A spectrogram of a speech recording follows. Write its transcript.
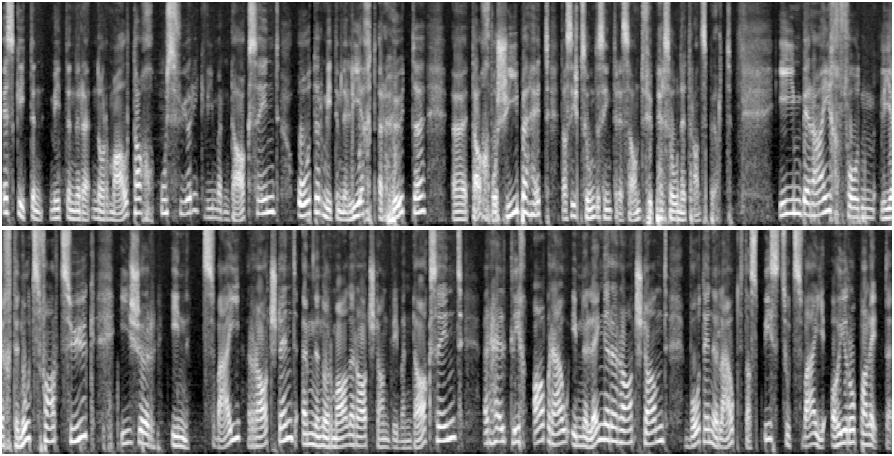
Es gibt ihn mit einer Normaldachausführung, wie wir ihn hier sehen, oder mit einem leicht erhöhten äh, Dach, das Scheiben hat. Das ist besonders interessant für Personentransport. Im Bereich von leichten Nutzfahrzeug ist er in zwei Radständen, einem normalen Radstand, wie ihn hier sehen, erhältlich, aber auch in einem längeren Radstand, wo dann erlaubt, dass bis zu zwei Europaletten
